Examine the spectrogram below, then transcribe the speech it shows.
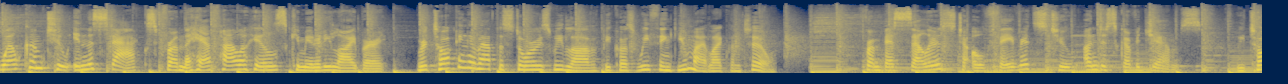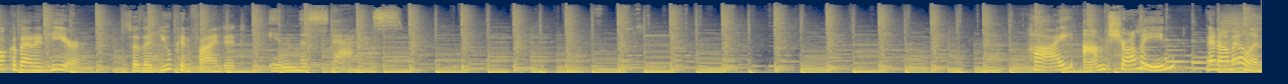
Welcome to In the Stacks from the Half Hollow Hills Community Library. We're talking about the stories we love because we think you might like them too. From bestsellers to old favorites to undiscovered gems. We talk about it here so that you can find it In the Stacks. Hi, I'm Charlene, And I'm Ellen.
